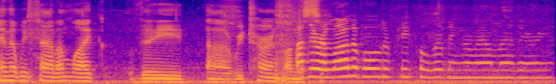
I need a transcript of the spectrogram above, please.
And that we found, unlike the uh, returns on the Are there a s- lot of older people living around that area?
